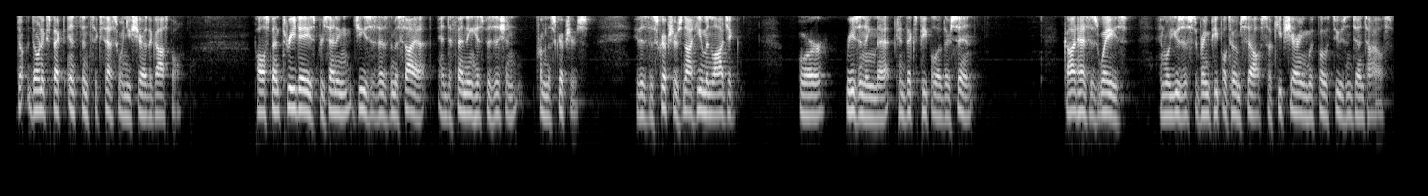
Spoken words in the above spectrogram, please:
don't, don't expect instant success when you share the gospel. Paul spent three days presenting Jesus as the Messiah and defending his position from the scriptures. It is the scriptures, not human logic or reasoning, that convicts people of their sin. God has his ways and will use us to bring people to himself, so keep sharing with both Jews and Gentiles.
